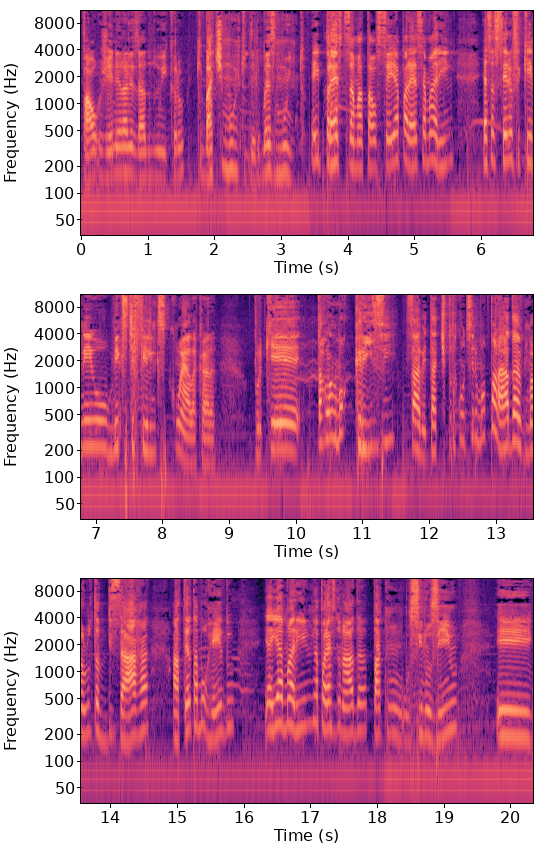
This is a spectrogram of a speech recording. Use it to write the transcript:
pau generalizado do Ícaro, que bate muito dele, mas muito. E aí, prestes a matar o Seiya, aparece a Marin. Essa cena eu fiquei meio mixed feelings com ela, cara. Porque tá rolando uma crise, sabe? Tá tipo, tá acontecendo uma parada, uma luta bizarra, a Atena tá morrendo, e aí a Marinha aparece do nada, tá com o sinozinho e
